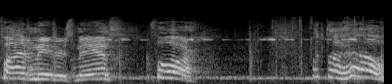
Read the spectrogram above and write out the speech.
5 meters, man. 4. What the hell?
